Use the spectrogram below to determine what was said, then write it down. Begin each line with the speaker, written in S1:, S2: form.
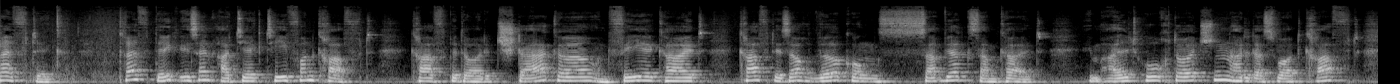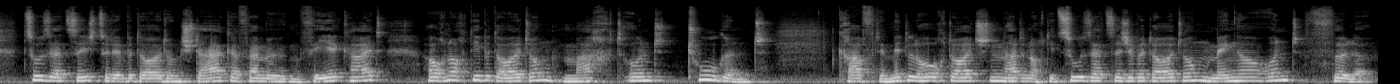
S1: Kräftig. Kräftig ist ein Adjektiv von Kraft. Kraft bedeutet Stärke und Fähigkeit. Kraft ist auch Wirkungs Wirksamkeit. Im Althochdeutschen hatte das Wort Kraft zusätzlich zu der Bedeutung Stärke, Vermögen, Fähigkeit auch noch die Bedeutung Macht und Tugend. Kraft im Mittelhochdeutschen hatte noch die zusätzliche Bedeutung Menge und Fülle.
